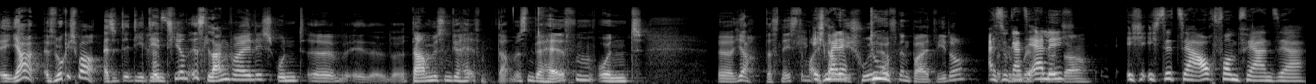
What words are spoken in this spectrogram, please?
äh, ja, ist wirklich wahr. Also die, die, den Tieren ist langweilig und äh, da müssen wir helfen. Da müssen wir helfen und äh, ja, das nächste Mal. Ich glaube, meine, die Schulen du- öffnen bald wieder. Also ganz ehrlich, ich, ich sitze ja auch vorm Fernseher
